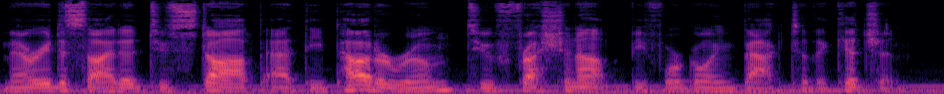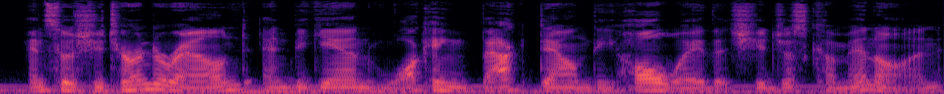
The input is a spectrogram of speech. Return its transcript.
Mary decided to stop at the powder room to freshen up before going back to the kitchen. And so she turned around and began walking back down the hallway that she had just come in on.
